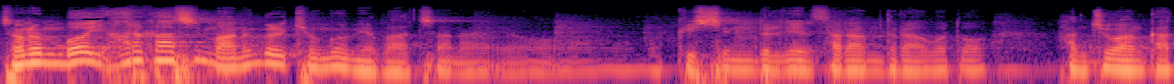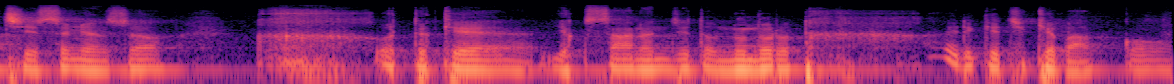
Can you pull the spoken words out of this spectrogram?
저는 뭐 여러 가지 많은 걸 경험해 봤잖아요. 뭐 귀신 들린 사람들하고도 한 주간 같이 있으면서 어떻게 역사하는지도 눈으로 다 이렇게 지켜봤고,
